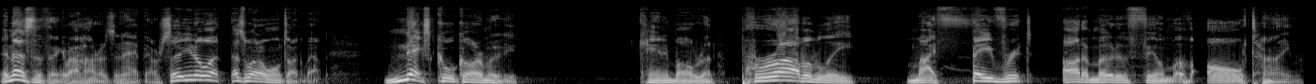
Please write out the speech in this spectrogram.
And that's the thing about Hot Rods and Happy Hour. So you know what? That's what I want to talk about. Next cool car movie, Cannonball Run. Probably my favorite automotive film of all time.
